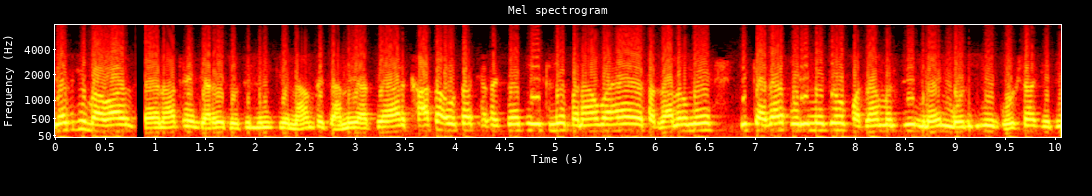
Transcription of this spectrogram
जैसे कि बाबा जगन्नाथ है ग्यारहवें ज्योतिर्लिंग के नाम से जाने जाते हैं और खाता उत्साह कह सकते हैं कि इसलिए बना हुआ है श्रद्धालुओं में कि केदारपुरी में जो प्रधानमंत्री नरेंद्र मोदी जी ने घोषणा की थी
